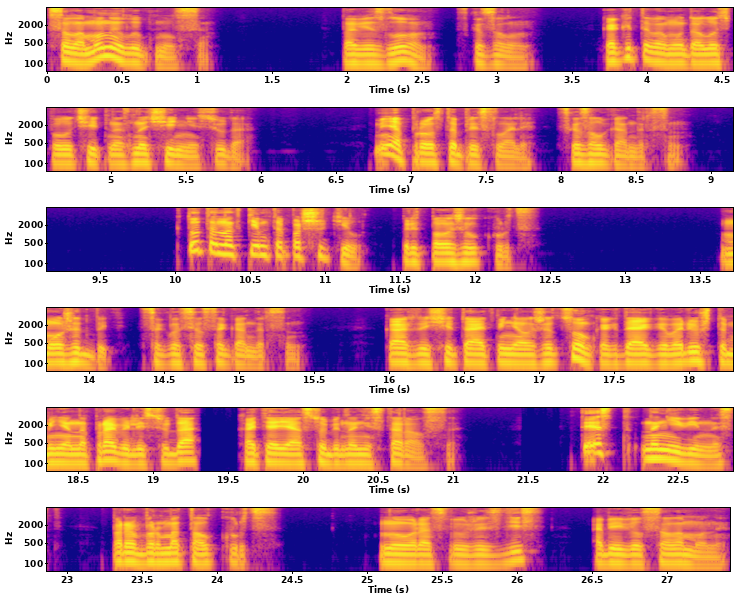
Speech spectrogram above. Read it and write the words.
Соломон улыбнулся. «Повезло вам», — сказал он. «Как это вам удалось получить назначение сюда?» «Меня просто прислали», — сказал Гандерсон. «Кто-то над кем-то пошутил», — предположил Курц. «Может быть», — согласился Гандерсон. «Каждый считает меня лжецом, когда я говорю, что меня направили сюда, хотя я особенно не старался». «Тест на невинность», — пробормотал Курц. «Ну, раз вы уже здесь», — объявил Соломоне,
